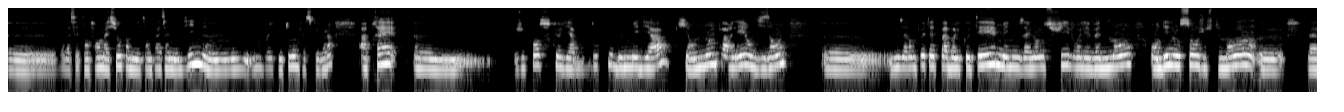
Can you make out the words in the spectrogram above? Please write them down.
euh, voilà, cette information comme n'étant pas anodine. Euh, nous boycottons parce que voilà. Après, euh, je pense qu'il y a beaucoup de médias qui en ont parlé en disant nous allons peut-être pas boycotter, mais nous allons suivre l'événement en dénonçant justement bah,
